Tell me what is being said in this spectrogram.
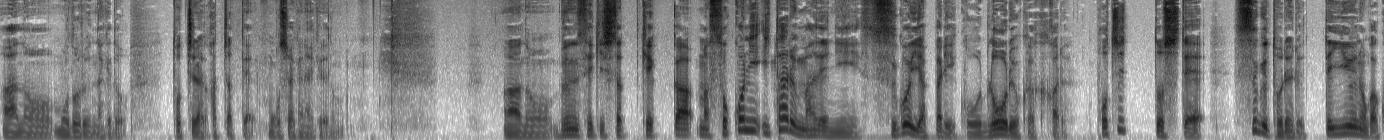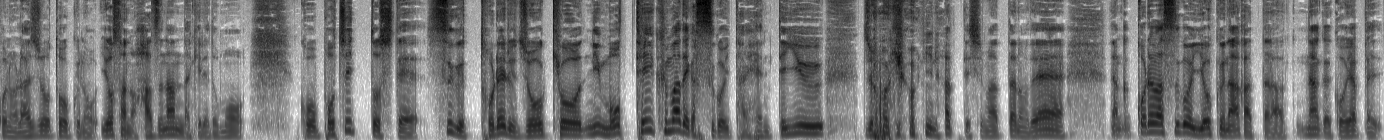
あの、戻るんだけど、どっちらかっちゃって申し訳ないけれども。あの、分析した結果、まあ、そこに至るまでに、すごいやっぱりこう、労力がかかる。ポチッとして、すぐ取れるっていうのがこのラジオトークの良さのはずなんだけれども、こうポチッとしてすぐ取れる状況に持っていくまでがすごい大変っていう状況になってしまったので、なんかこれはすごい良くなかったな。なんかこうやっぱり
